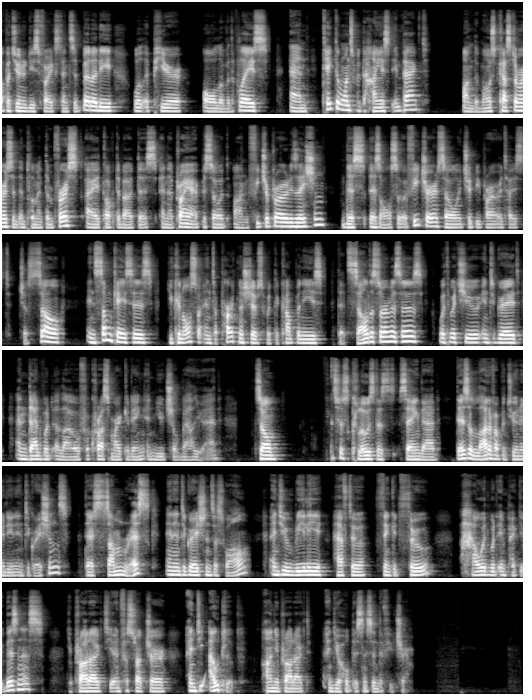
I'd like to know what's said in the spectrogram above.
opportunities for extensibility will appear all over the place and take the ones with the highest impact on the most customers and implement them first. I talked about this in a prior episode on feature prioritization. This is also a feature, so it should be prioritized just so. In some cases, you can also enter partnerships with the companies that sell the services with which you integrate, and that would allow for cross marketing and mutual value add. So let's just close this saying that there's a lot of opportunity in integrations. There's some risk in integrations as well. And you really have to think it through how it would impact your business, your product, your infrastructure, and the outlook on your product and your whole business in the future.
